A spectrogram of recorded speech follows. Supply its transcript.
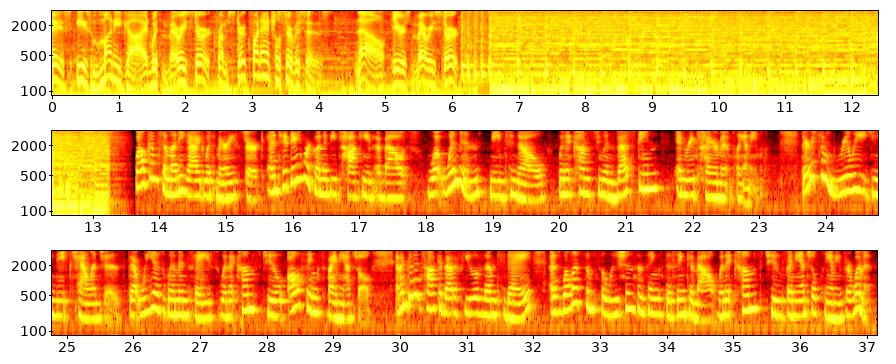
This is Money Guide with Mary Stirk from Stirk Financial Services. Now, here's Mary Stirk. Welcome to Money Guide with Mary Stirk, and today we're going to be talking about what women need to know when it comes to investing and retirement planning. There are some really unique challenges that we as women face when it comes to all things financial. And I'm going to talk about a few of them today, as well as some solutions and things to think about when it comes to financial planning for women.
